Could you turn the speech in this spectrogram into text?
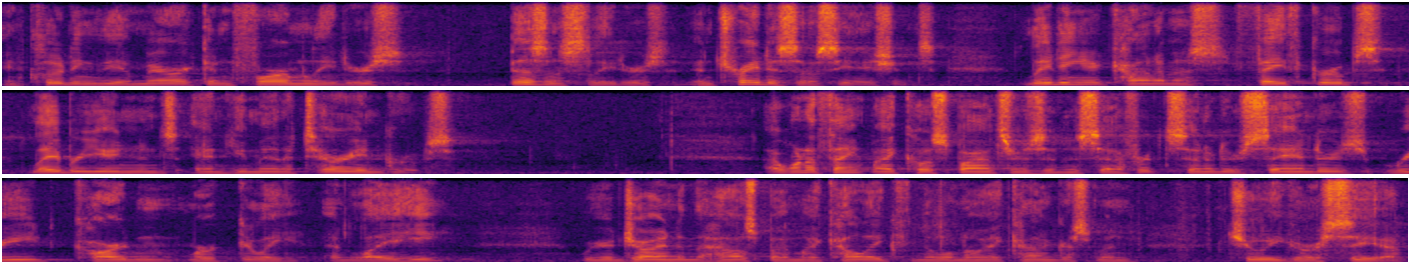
including the American farm leaders, business leaders, and trade associations, leading economists, faith groups, labor unions, and humanitarian groups. I want to thank my co-sponsors in this effort, Senators Sanders, Reed, Cardin, Merkley, and Leahy. We are joined in the House by my colleague from Illinois, Congressman Chuy Garcia.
